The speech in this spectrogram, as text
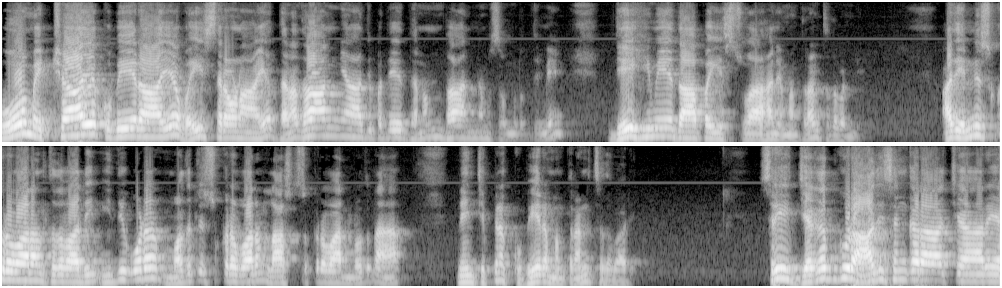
ఓం యక్షాయ కుబేరాయ వైశ్రవణాయ ధనధాన్యాధిపతే ధనం ధాన్యం సమృద్ధిమే దేహిమే దాపై స్వాహ అనే మంత్రాన్ని చదవండి. అది ఎన్ని శుక్రవారాలు చదవాలి? ఇది కూడా మొదటి శుక్రవారం లాస్ట్ శుక్రవారం రోజున నేను చెప్పిన కుబేర మంత్రాన్ని చదవాలి. శ్రీ జగద్గురు ఆదిశంకరాచార్య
